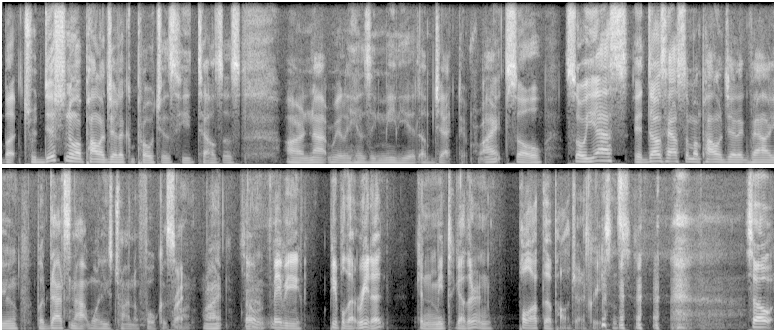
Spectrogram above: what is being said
But traditional apologetic approaches, he tells us, are not really his immediate objective, right? So, so yes, it does have some apologetic value, but that's not what he's trying to focus on, right? So maybe people that read it can meet together and pull out the apologetic reasons. so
